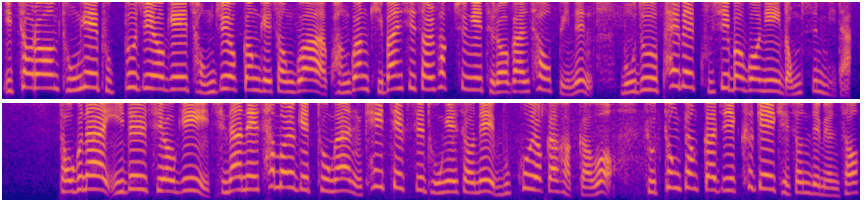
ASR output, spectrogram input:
이처럼 동해 북부 지역의 정주 여건 개선과 관광 기반 시설 확충에 들어간 사업비는 모두 890억 원이 넘습니다. 더구나 이들 지역이 지난해 3월 개통한 KTX 동해선의 묵호역과 가까워 교통편까지 크게 개선되면서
